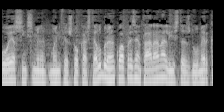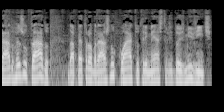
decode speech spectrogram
foi assim que se manifestou Castelo Branco ao apresentar a analistas do mercado o resultado da Petrobras no quarto trimestre de 2020.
